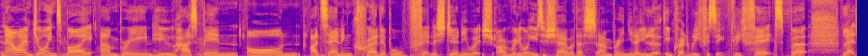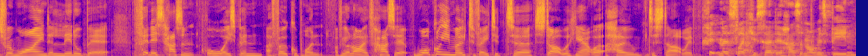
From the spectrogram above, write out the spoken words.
Now I'm joined by Ambreen, who has been on, I'd say, an incredible fitness journey, which I really want you to share with us, Ambreen. You know, you look incredibly physically fit, but let's rewind a little bit. Fitness hasn't always been a focal point of your life, has it? What got you motivated to start working out at home to start with? Fitness, like you said, it hasn't always been,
